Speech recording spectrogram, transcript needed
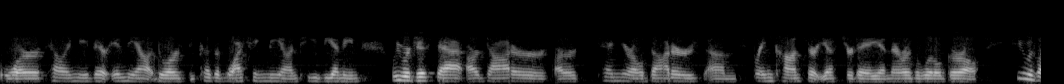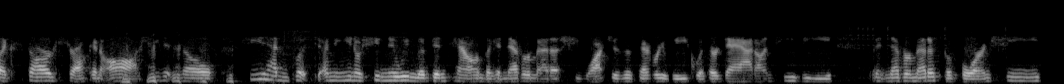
or telling me they're in the outdoors because of watching me on TV. I mean, we were just at our daughter, our 10 year old daughter's um, spring concert yesterday, and there was a little girl she was like starstruck and awe. She didn't know she hadn't put. I mean, you know, she knew we lived in town, but had never met us. She watches us every week with her dad on TV, but had never met us before. And she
